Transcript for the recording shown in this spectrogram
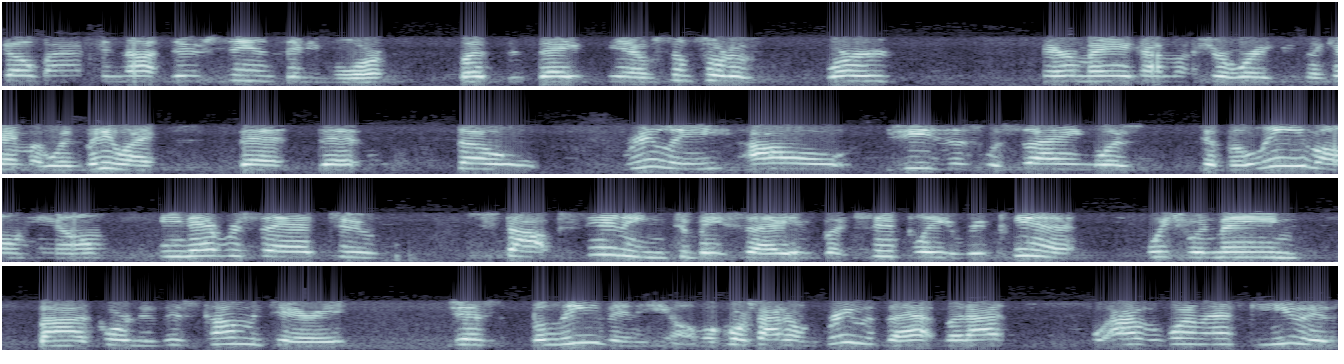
go back and not do sins anymore, but they, you know, some sort of word, Aramaic, I'm not sure where they came up with, but anyway, that, that, so really all Jesus was saying was to believe on him. He never said to stop sinning to be saved, but simply repent, which would mean by according to this commentary, just believe in him. Of course, I don't agree with that, but I, I what I'm asking you is,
